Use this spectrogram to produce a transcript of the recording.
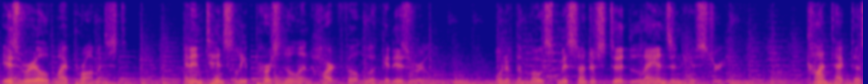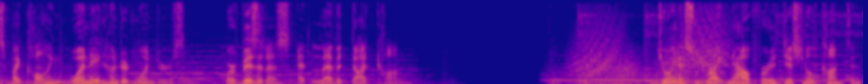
Israel My Promised, an intensely personal and heartfelt look at Israel, one of the most misunderstood lands in history. Contact us by calling 1 800 Wonders or visit us at levitt.com. Join us right now for additional content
